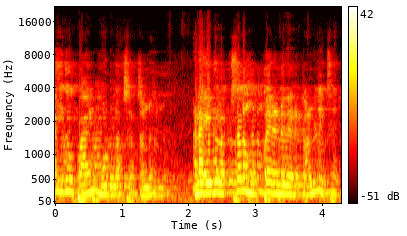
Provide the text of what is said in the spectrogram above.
ఐదు పాయింట్ మూడు లక్షల టన్నులు. అంటే ఐదు లక్షల ముప్పై రెండు వేల టన్నులు ఇచ్చారు.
